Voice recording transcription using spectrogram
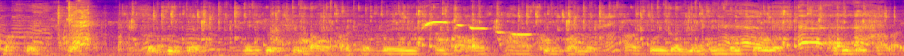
Marcus，神助攻，我们就去到他的咖啡，直到他店关了，他所有的员工都走了，他就留下来。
